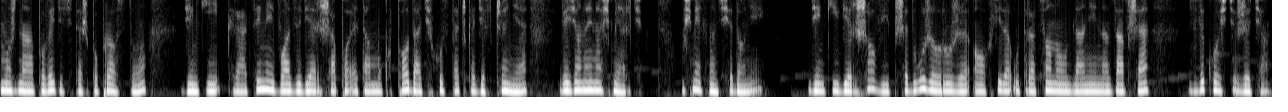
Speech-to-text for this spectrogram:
Można powiedzieć też po prostu, dzięki kreacyjnej władzy wiersza poeta mógł podać chusteczkę dziewczynie wiezionej na śmierć, uśmiechnąć się do niej. Dzięki wierszowi przedłużył Róży o chwilę utraconą dla niej na zawsze zwykłość życia –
